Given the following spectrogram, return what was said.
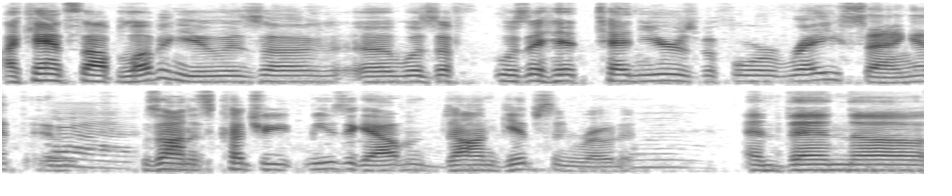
"I Can't Stop Loving You" is a uh, was a was a hit ten years before Ray sang it. It Right. was on his country music album. Don Gibson wrote it, Mm. and then uh,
